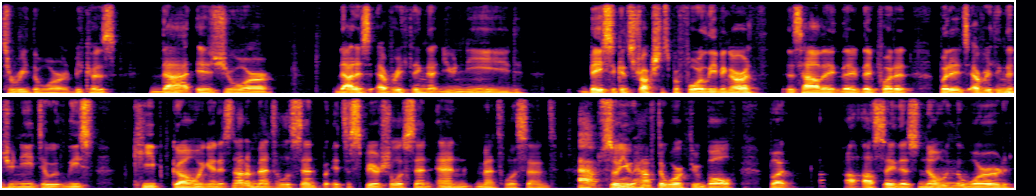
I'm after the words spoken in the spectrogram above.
to read the word because that is your that is everything that you need. Basic instructions before leaving earth is how they, they, they put it. But it's everything that you need to at least keep going. And it's not a mental assent, but it's a spiritual assent and mental assent. Absolutely. So you have to work through both. But I'll say this knowing the word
